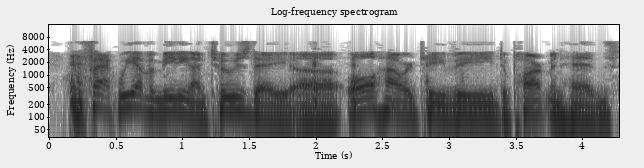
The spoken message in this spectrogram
In fact, we have a meeting on Tuesday, uh, all Howard TV department heads,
